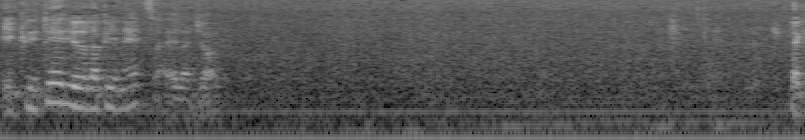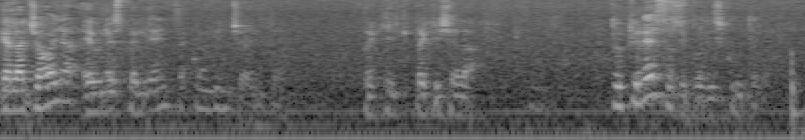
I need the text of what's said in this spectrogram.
Il criterio della pienezza è la gioia. Perché la gioia è un'esperienza convincente per chi, per chi ce l'ha. Tutto il resto si può discutere.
